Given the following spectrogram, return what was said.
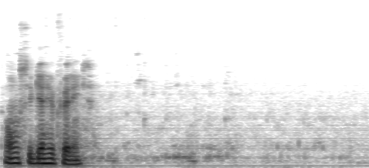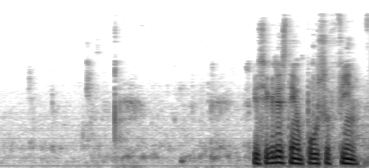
Então, vamos seguir a referência. Esqueci que eles têm o pulso fino.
